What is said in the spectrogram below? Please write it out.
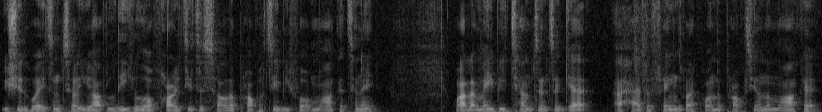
You should wait until you have legal authority to sell the property before marketing it while it may be tempting to get ahead of things by putting the property on the market,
